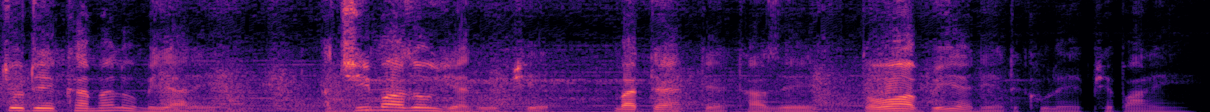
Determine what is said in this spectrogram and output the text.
ကြိုတင်ခံမှန်းလို့မရတဲ့အကြီးမားဆုံးရန်သူအဖြစ်မှတ်တမ်းတင်ထားစေဘဝဘေးအန္တရာယ်တစ်ခုလည်းဖြစ်ပါတယ်။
